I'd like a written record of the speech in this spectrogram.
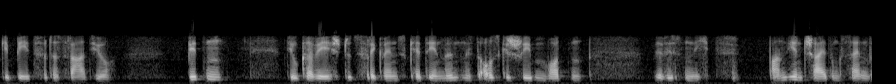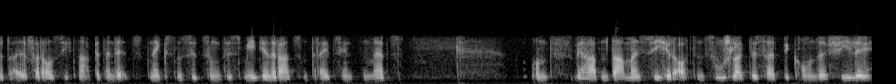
Gebet für das Radio bitten. Die UKW-Stützfrequenzkette in München ist ausgeschrieben worden. Wir wissen nicht, wann die Entscheidung sein wird, aller Voraussicht nach bei der nächsten Sitzung des Medienrats am 13. März. Und wir haben damals sicher auch den Zuschlag deshalb bekommen, weil viele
